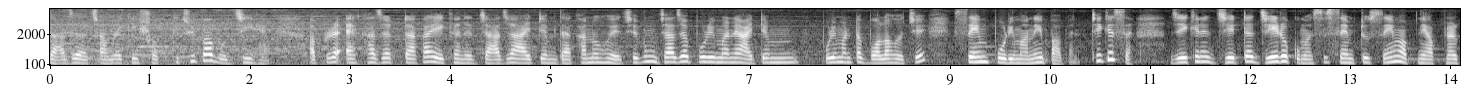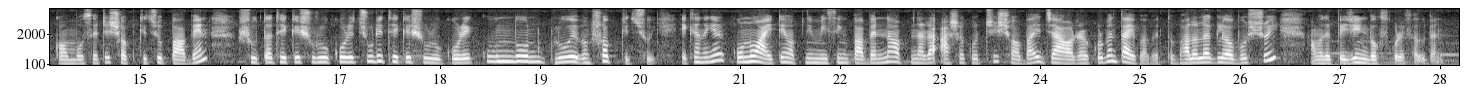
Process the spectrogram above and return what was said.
যা যা আছে, আমরা কি সব কিছুই পাবো? জি হ্যাঁ আপনারা এক হাজার টাকায় এখানে যা যা আইটেম দেখানো হয়েছে এবং যা যা পরিমাণে আইটেম পরিমাণটা বলা হয়েছে সেম পরিমাণেই পাবেন। ঠিক আছে? যে এখানে যেটা যেরকম আছে সেম টু সেম আপনি আপনার কম্বো সেটে সব কিছু পাবেন। সুতা থেকে শুরু করে, চুড়ি থেকে শুরু করে, কুন্দন গ্লু এবং সব কিছুই এখানে কোনো আইটেম আপনি মিসিং পাবেন না। আপনারা আশা করছি সবাই যা অর্ডার করবেন তাই পাবেন। তো ভালো লাগলে অবশ্যই আমাদের পেজে ইনবক্স করে ফেলবেন।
